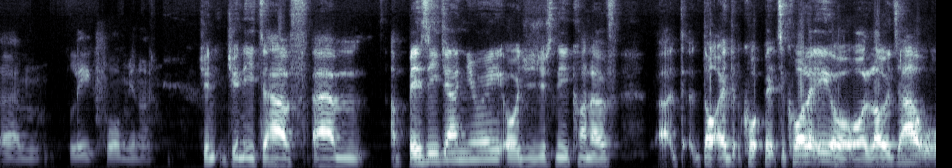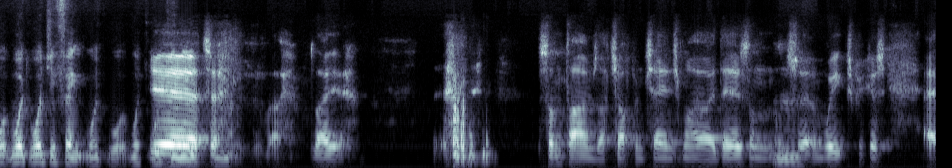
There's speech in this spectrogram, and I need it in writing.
um, league form. You know, do you, do you need to have um, a busy January, or do you just need kind of uh, dotted bits of quality, or, or loads out? What, what, what do you think? What, what, yeah, to, like sometimes I chop and change my ideas on, mm. on certain weeks because uh,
